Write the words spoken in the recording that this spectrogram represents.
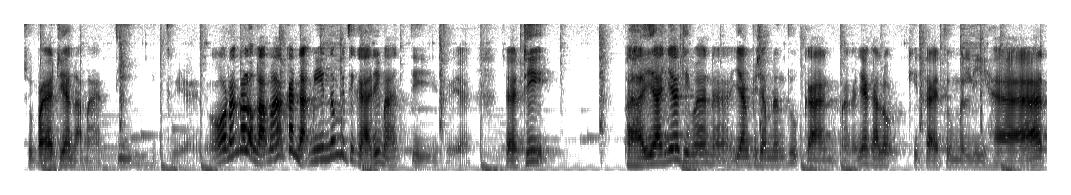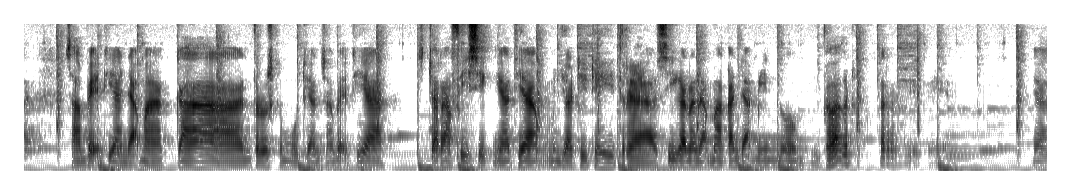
supaya dia nggak mati gitu ya. Orang kalau nggak makan, nggak minum tiga hari mati gitu ya. Jadi bahayanya di mana? Yang bisa menentukan. Makanya kalau kita itu melihat sampai dia nggak makan, terus kemudian sampai dia secara fisiknya dia menjadi dehidrasi karena tidak makan tidak minum bawa ke dokter gitu ya. Ya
